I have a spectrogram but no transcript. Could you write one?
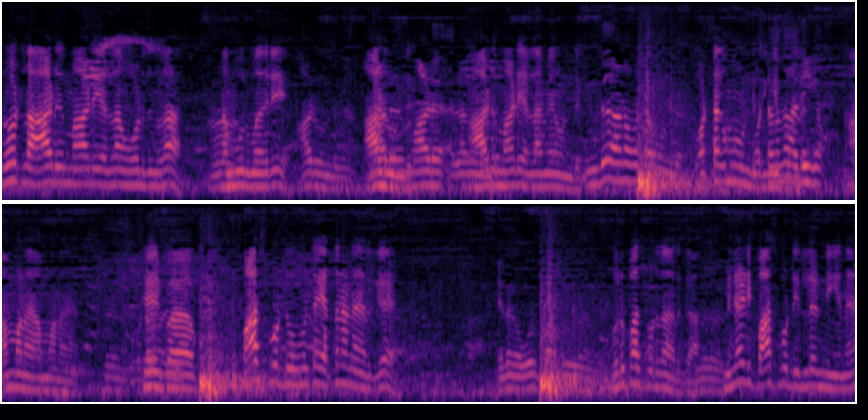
ரோட்ல ஆடு மாடு எல்லாம் ஓடுதுங்களா? நம்ம ஊர் மாதிரி. ஆடு உண்டுங்க ஆடு உண்டு. மாடு எல்லாமே ஆடு மாடு எல்லாமே உண்டு. உண்டு ஆனா ஒட்டகம் உண்டு. ஒட்டகமும் உண்டு ஒட்டகம் தான். அதிகம். ஆமாண்ணே ஆமாண்ணே. சரி இப்ப பாஸ்போர்ட் உங்கள்கிட்ட எத்தனை இருக்கு? எனக்கு ஒரு பாட்டு ஒரு பாஸ்போர்ட் தான் இருக்கா? முன்னாடி பாஸ்போர்ட் இல்லைன்னீங்கண்ணே.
